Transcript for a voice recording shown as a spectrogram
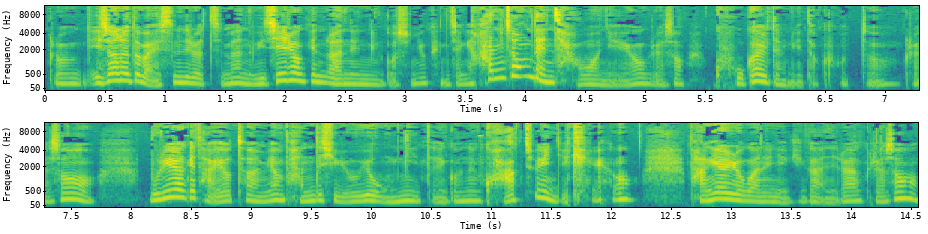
그럼 이전에도 말씀드렸지만 의지력이라는 것은요 굉장히 한정된 자원이에요. 그래서 고갈됩니다. 그것도. 그래서 무리하게 다이어트하면 반드시 요요 옵니다. 이거는 과학적인 얘기예요. 방해하려고 하는 얘기가 아니라 그래서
